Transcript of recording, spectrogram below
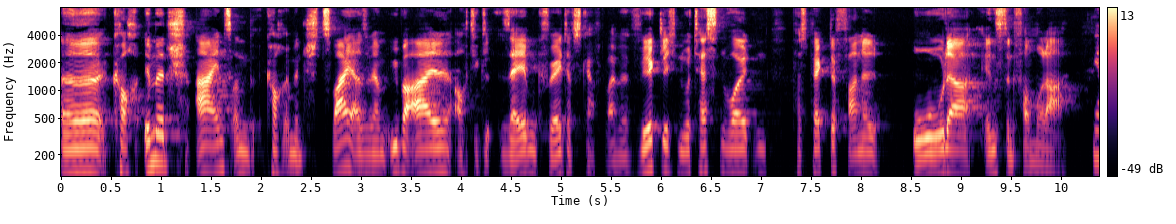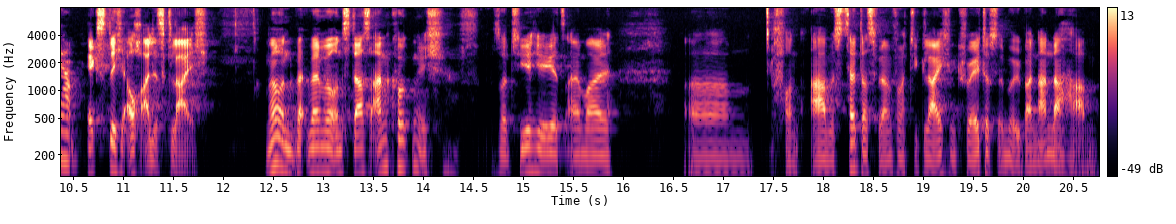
äh, Koch Image 1 und Koch Image 2. Also wir haben überall auch dieselben Creatives gehabt, weil wir wirklich nur testen wollten, Perspective Funnel oder Instant Formular. Ja. Textlich auch alles gleich. Ne, und wenn wir uns das angucken, ich sortiere hier jetzt einmal ähm, von A bis Z, dass wir einfach die gleichen Creatives immer übereinander haben.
